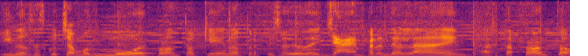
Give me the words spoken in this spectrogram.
Y nos escuchamos muy pronto aquí en otro episodio de Ya Emprende Online. Hasta pronto.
